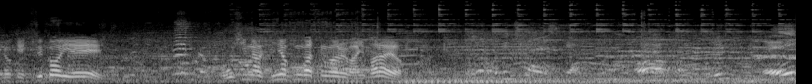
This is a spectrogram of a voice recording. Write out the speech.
이렇게 길거리에 옷이나 기념품 같은 거를 많이 팔아요. 에이,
